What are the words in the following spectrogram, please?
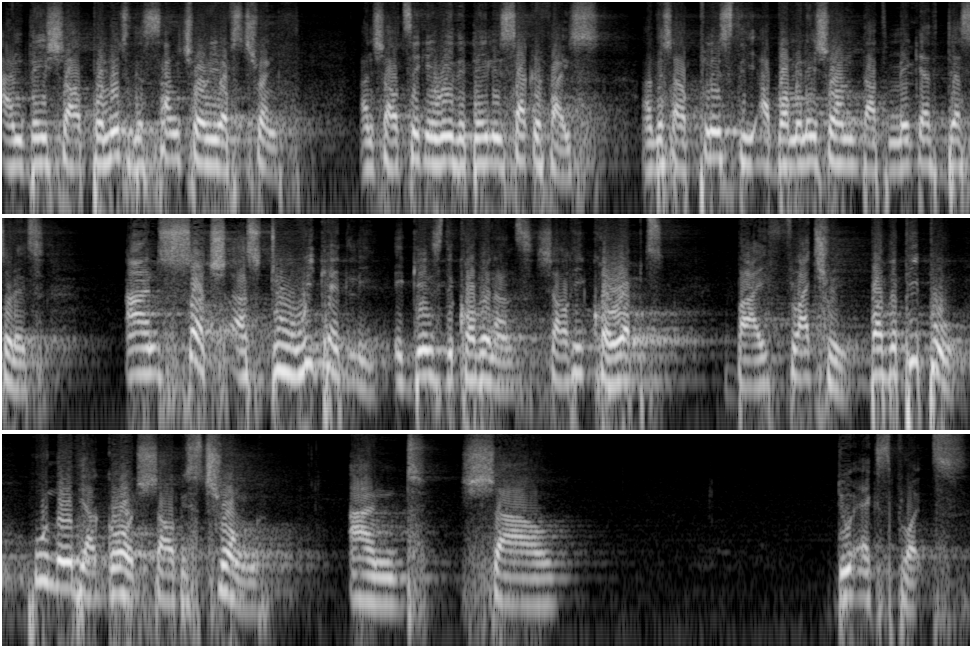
and they shall pollute the sanctuary of strength, and shall take away the daily sacrifice, and they shall place the abomination that maketh desolate and such as do wickedly against the covenant shall he corrupt by flattery. But the people who know their God shall be strong and shall do exploits.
